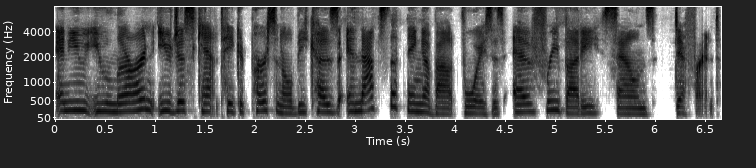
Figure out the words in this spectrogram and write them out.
and you you learn you just can't take it personal because and that's the thing about voice is everybody sounds different.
